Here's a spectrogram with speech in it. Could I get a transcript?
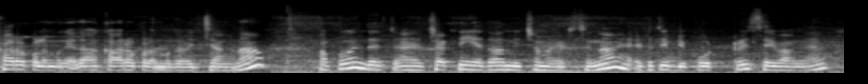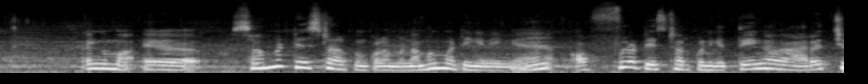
காரக்குழம்புங்க ஏதாவது காரக்குழம்புங்க வச்சாங்கன்னா அப்போது இந்த ச- சட்னி ஏதாவது மிச்சம் ஆயிடுச்சுன்னா எடுத்து இப்படி போட்டு செய்வாங்க. எங்கள் மா செம்ம டேஸ்ட்டாக இருக்கும் குழம்பு. நம்ப மாட்டீங்க நீங்கள் அவ்வளோ டேஸ்ட்டாக இருக்கும். நீங்கள் தேங்காவை அரைச்சி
